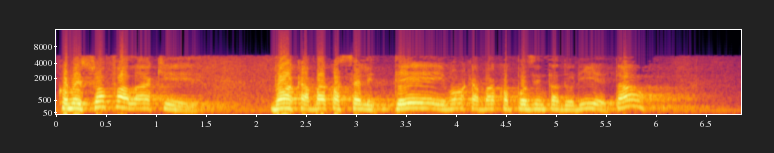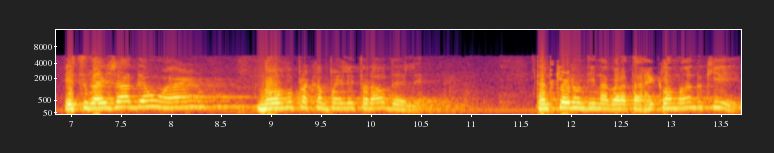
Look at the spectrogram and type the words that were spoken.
começou a falar que vão acabar com a CLT e vão acabar com a aposentadoria e tal, isso daí já deu um ar novo para a campanha eleitoral dele. Tanto que a Irondina agora está reclamando que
